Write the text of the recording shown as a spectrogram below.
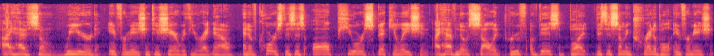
I have some weird information to share with you right now. And of course, this is all pure speculation. I have no solid proof of this, but this is some incredible information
